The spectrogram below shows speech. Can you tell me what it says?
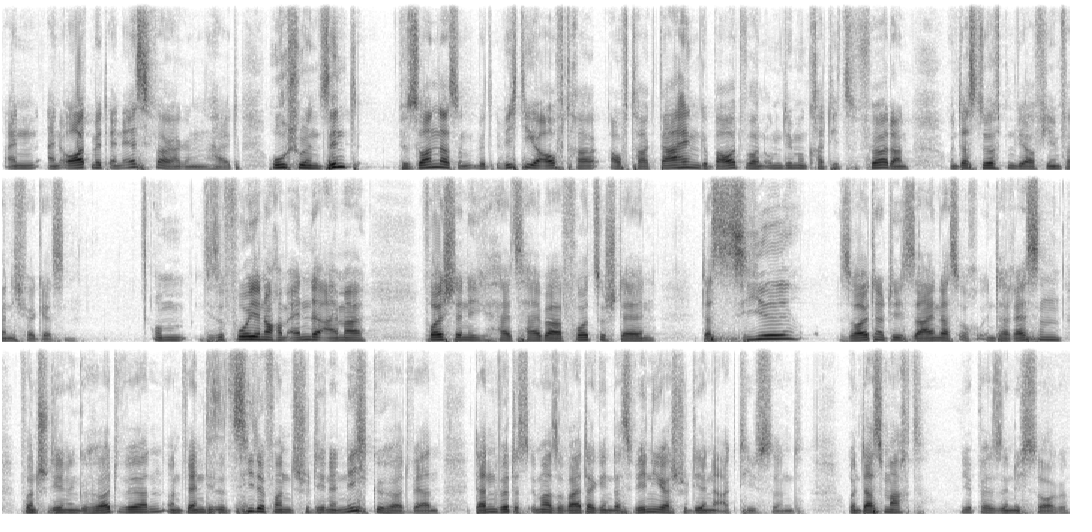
ein, ein Ort mit NS-Vergangenheit. Hochschulen sind besonders und mit wichtiger Auftrag, Auftrag dahin gebaut worden, um Demokratie zu fördern. Und das dürften wir auf jeden Fall nicht vergessen. Um diese Folie noch am Ende einmal vollständigkeitshalber vorzustellen, das Ziel sollte natürlich sein, dass auch Interessen von Studierenden gehört werden. Und wenn diese Ziele von Studierenden nicht gehört werden, dann wird es immer so weitergehen, dass weniger Studierende aktiv sind. Und das macht mir persönlich Sorge.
